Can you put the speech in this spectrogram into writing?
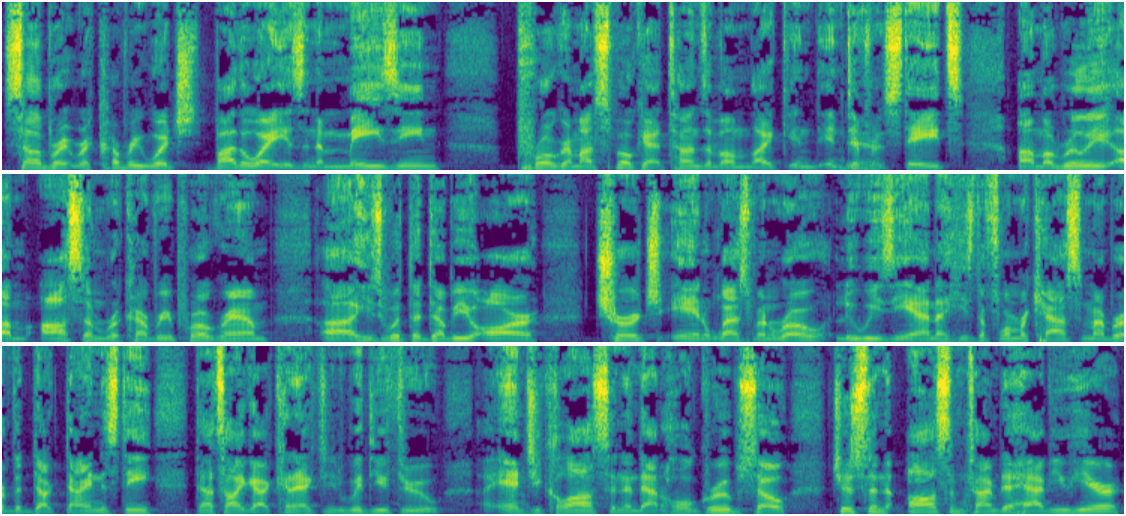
Celebrate Recovery, which, by the way, is an amazing program. I've spoke at tons of them, like in, in different yeah. states. Um, a really um, awesome recovery program. Uh, he's with the WR Church in West Monroe, Louisiana. He's the former cast member of the Duck Dynasty. That's how I got connected with you through uh, Angie Clausen and that whole group. So just an awesome time to have you here.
